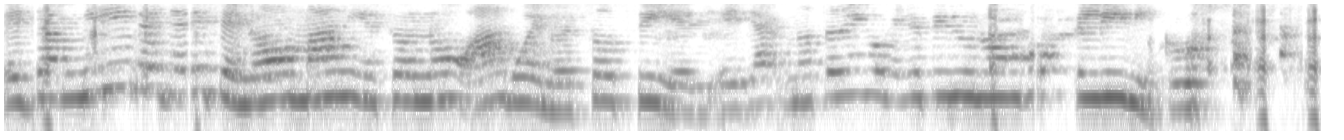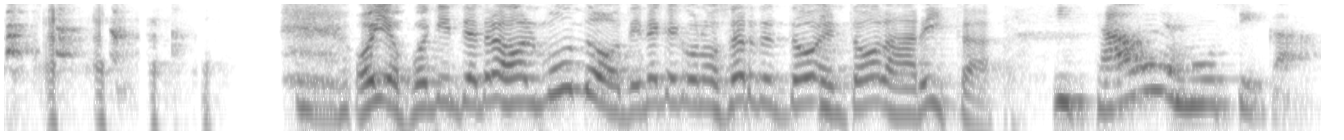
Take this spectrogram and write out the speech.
Ella mira, ella dice, no, mami, eso no. Ah, bueno, eso sí. e- Ella, no te digo que ella tiene un ojo clínico. Oye, fue quien te trajo al mundo. Tiene que conocerte en, to- en todas las aristas. Y sabe de música.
